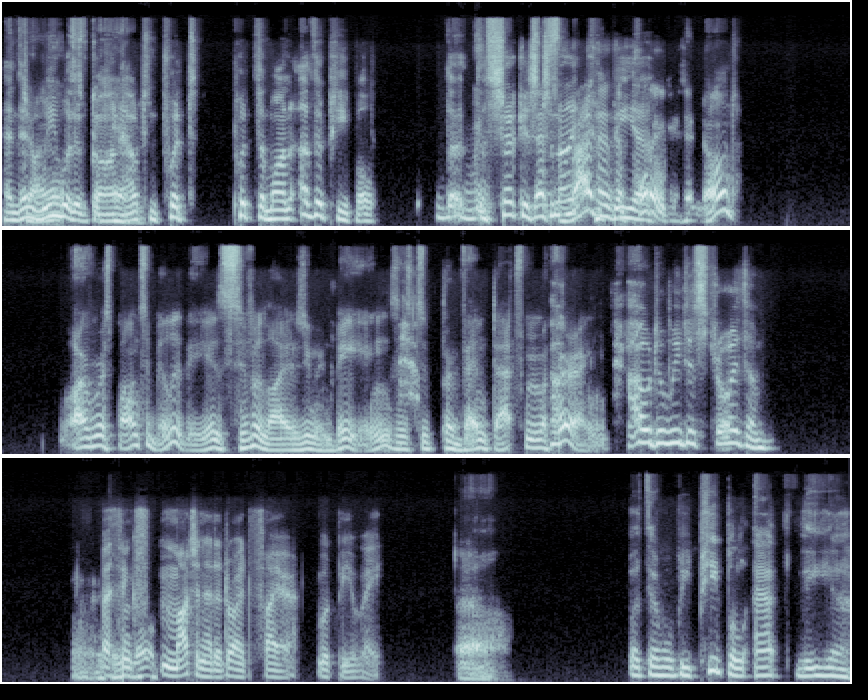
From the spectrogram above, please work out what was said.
And then we would have gone became- out and put put them on other people. The the circus That's tonight rather could the be point, is it not? Our responsibility as civilized human beings is to prevent that from occurring. how do we destroy them? I think don't Martin had it right. Fire would be a way. Oh. But there will be people at the uh,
